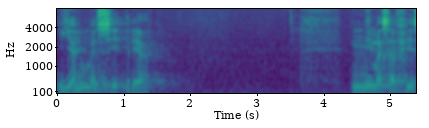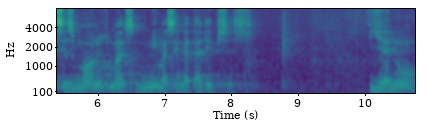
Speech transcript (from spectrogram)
γίνουμε σύτρια. Μη μας αφήσεις μόνους μας, μη μας εγκαταλείψεις. γενού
